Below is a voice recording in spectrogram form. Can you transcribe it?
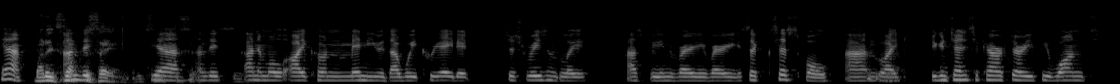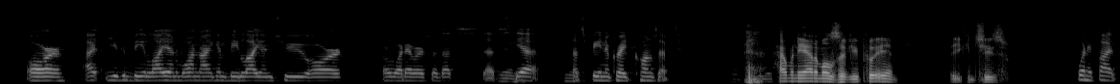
Yeah, But it's not And the same. It's not yeah, the same. and this yeah. animal icon menu that we created just recently has been very very successful and Yeah. like you can change the character if you want or I, you can be lion one i can be lion two or or whatever so that's that's Yeah, yeah, yeah. that's been a great concept How many animals have you put in that you can choose? 25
